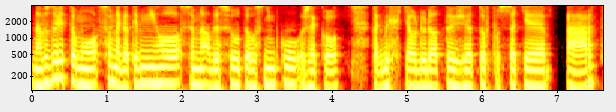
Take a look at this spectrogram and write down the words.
Navzdory tomu, co negativního jsem na adresu toho snímku řekl, tak bych chtěl dodat, že to v podstatě art,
